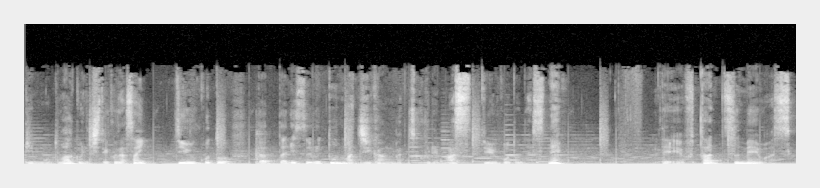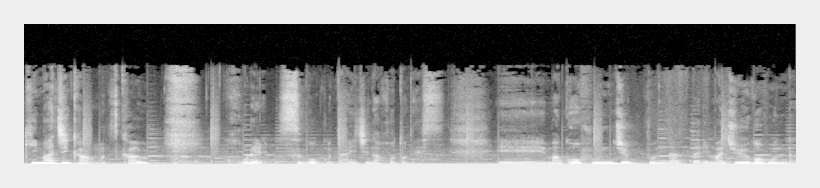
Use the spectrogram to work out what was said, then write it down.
リモートワークにしてください。っていうことだったりすると、まあ、時間が作れます。っていうことですね。で2つ目は隙間時間を使う。これすごく大事なことです。えーまあ、5分10分だったり、まあ、15分だっ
